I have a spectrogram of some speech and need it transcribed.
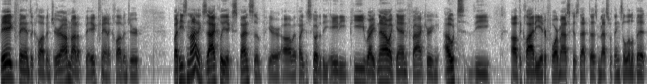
big fans of Clevinger. I'm not a big fan of Clevinger, but he's not exactly expensive here. Um, if I just go to the ADP right now, again factoring out the uh, the Gladiator formats because that does mess with things a little bit.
